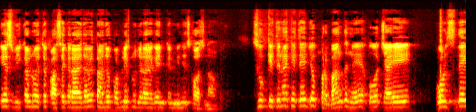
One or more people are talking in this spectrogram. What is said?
ਇਸ ਵਹੀਕਲ ਨੂੰ ਇੱਥੇ ਪਾਸੇ ਕਰਾਇਆ ਜਾਵੇ ਤਾਂ ਜੋ ਪਬਲਿਕ ਨੂੰ ਜਿਹੜਾ ਹੈਗਾ ਇਨਕਨਵੀਨੀਅੰਸ ਕਾਜ਼ ਨਾ ਹੋਵੇ। ਸੋ ਕਿਤੇ ਨਾ ਕਿਤੇ ਜੋ ਪ੍ਰਬੰਧ ਨੇ ਉਹ ਚਾਹੇ ਪੁਲਿਸ ਦੇ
